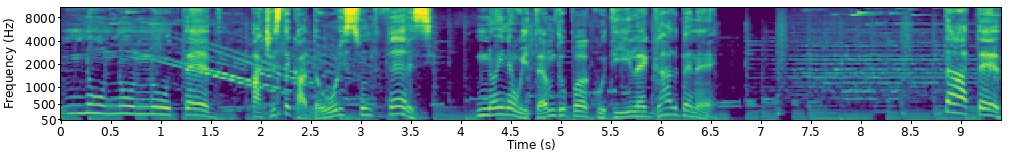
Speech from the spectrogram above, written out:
Nu, nu, nu, Ted! Aceste cadouri sunt verzi. Noi ne uităm după cutiile galbene. Da, Ted!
